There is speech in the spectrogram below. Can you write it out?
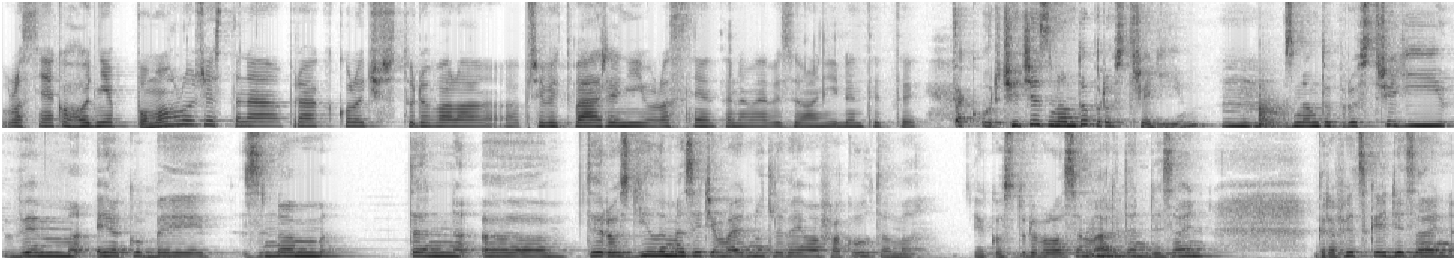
vlastně jako hodně pomohlo, že jste na Prague College studovala při vytváření vlastně té nové vizuální identity? Tak určitě znám to prostředí. Hmm. Znám to prostředí, vím, jakoby znám ten, uh, ty rozdíly mezi těma jednotlivými fakultama. Jako studovala jsem mm. art and design, grafický design,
